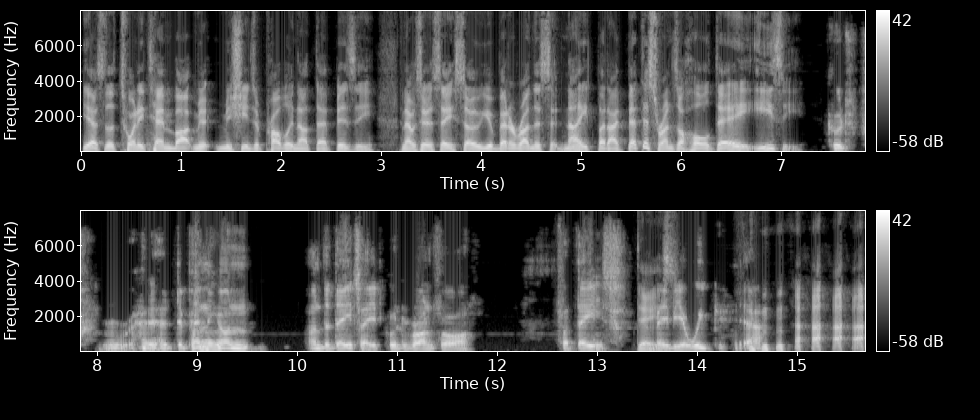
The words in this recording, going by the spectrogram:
yeah, so the 2010 bot m- machines are probably not that busy. And I was going to say, so you better run this at night, but I bet this runs a whole day easy. Could, depending on on the data, it could run for for days, days, maybe a week. Yeah.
